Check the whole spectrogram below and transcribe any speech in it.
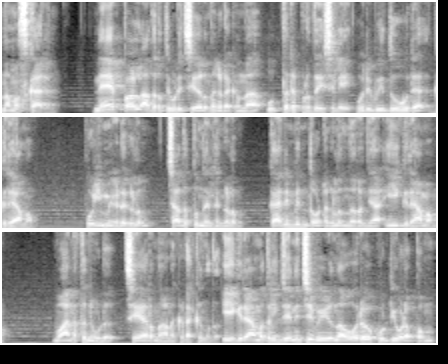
നമസ്കാരം. നേപ്പാൾ അതിർത്തിയോട് ചേർന്ന് കിടക്കുന്ന ഉത്തർപ്രദേശിലെ ഒരു വിദൂര ഗ്രാമം. പുൽമേടുകളും ചതുപ്പ് നിലങ്ങളും കരിമ്പിൻ തോട്ടങ്ങളും നിറഞ്ഞ ഈ ഗ്രാമം വനത്തിനോട് ചേർന്നാണ് കിടക്കുന്നത്. ഈ ഗ്രാമത്തിൽ ജനിച്ചു വീഴുന്ന ഓരോ കുട്ടിയോടൊപ്പം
